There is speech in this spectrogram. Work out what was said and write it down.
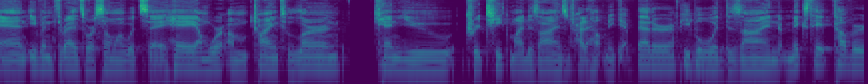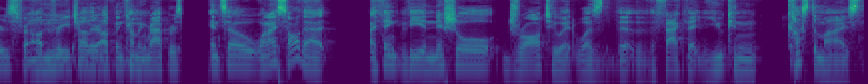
And even threads where someone would say hey i'm wor- i'm trying to learn. Can you critique my designs and try to help me get better? People would design mixtape covers for up for Mhm. each other up and coming rappers. And so when i saw that i think the initial draw to it was the the fact that you can customize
